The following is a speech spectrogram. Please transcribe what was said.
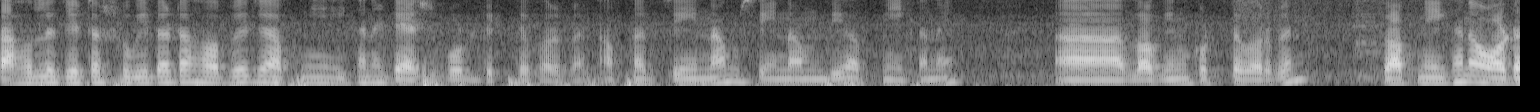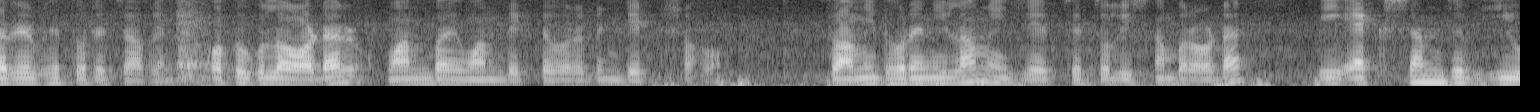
তাহলে যেটা সুবিধাটা হবে যে আপনি এখানে ড্যাশবোর্ড দেখতে পারবেন। আপনার যেই নাম, সেই নাম দিয়ে আপনি এখানে লগ ইন করতে পারবেন। তো আপনি এখানে অর্ডারের ভেতরে যাবেন। কতগুলো অর্ডার ওয়ান বাই ওয়ান দেখতে পারবেন ডেট সহ। তো আমি ধরে নিলাম এই যে ছেচল্লিশ নাম্বার অর্ডার এই অ্যাকশন যে ভিউ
